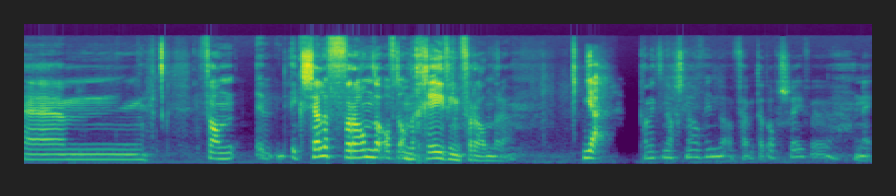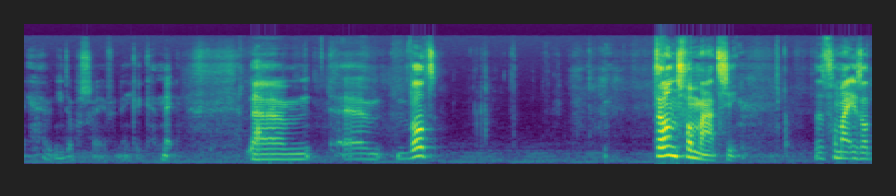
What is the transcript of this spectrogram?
Um, van uh, ikzelf veranderen of de omgeving veranderen. Ja. Kan ik die nog snel vinden? Of heb ik dat opgeschreven? Nee, heb ik niet opgeschreven, denk ik. Nee. Ja. Um, um, wat transformatie. Dat, voor mij is dat,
